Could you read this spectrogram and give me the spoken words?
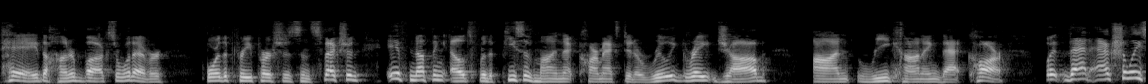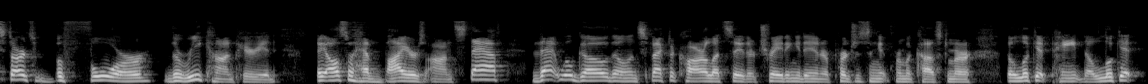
pay the hundred bucks or whatever for the pre-purchase inspection, if nothing else for the peace of mind that CarMax did a really great job on reconning that car. But that actually starts before the recon period. They also have buyers on staff that will go, they'll inspect a car, let's say they're trading it in or purchasing it from a customer. They'll look at paint, they'll look at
